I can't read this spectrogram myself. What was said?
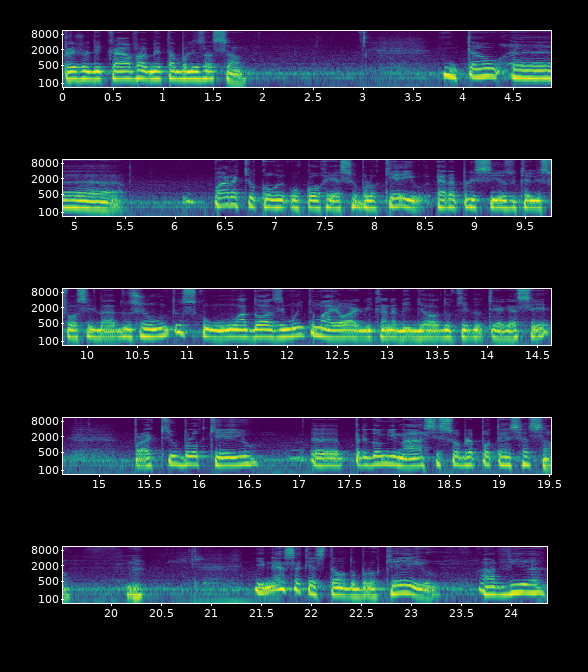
prejudicava a metabolização. Então, é, para que ocorresse o bloqueio, era preciso que eles fossem dados juntos, com uma dose muito maior de canabidiol do que do THC, para que o bloqueio é, predominasse sobre a potenciação. Né? E nessa questão do bloqueio, havia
